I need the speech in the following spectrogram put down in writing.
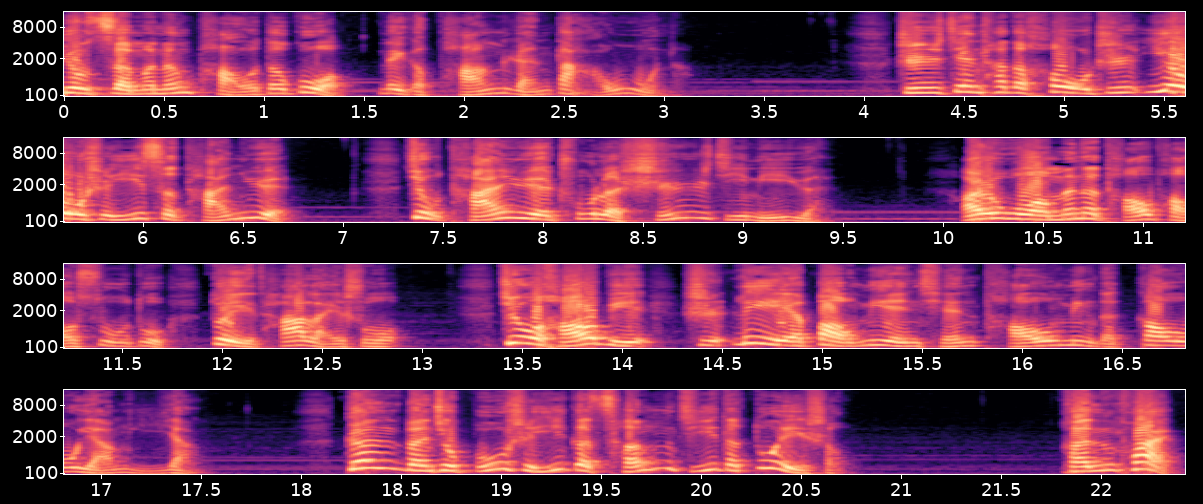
又怎么能跑得过那个庞然大物呢？只见他的后肢又是一次弹跃，就弹跃出了十几米远，而我们的逃跑速度对他来说，就好比是猎豹面前逃命的羔羊一样，根本就不是一个层级的对手。很快，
